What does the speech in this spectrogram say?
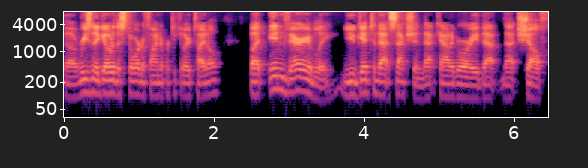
a, reason to go to the store to find a particular title, but invariably you get to that section, that category, that that shelf,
